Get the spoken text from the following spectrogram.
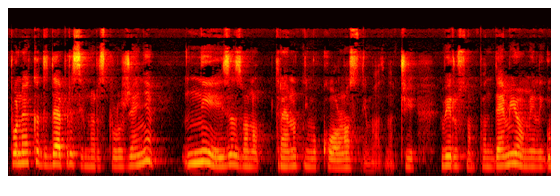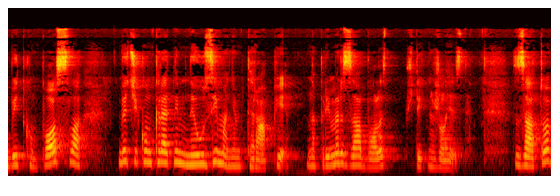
Ponekad depresivno raspoloženje nije izazvano trenutnim okolnostima, znači virusnom pandemijom ili gubitkom posla, već i konkretnim neuzimanjem terapije, na primer za bolest štitne žlezde. Zato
